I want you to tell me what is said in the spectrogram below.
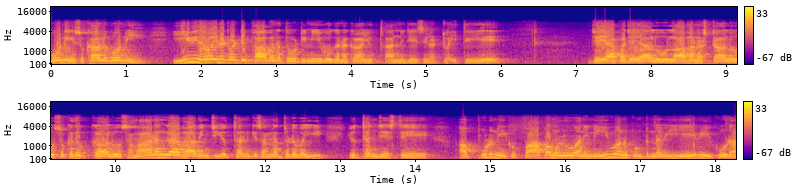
పోని సుఖాలు పోని ఈ విధమైనటువంటి భావనతోటి నీవు గనక యుద్ధాన్ని చేసినట్లయితే జయాపజయాలు లాభ నష్టాలు సుఖదుఖాలు సమానంగా భావించి యుద్ధానికి సన్నద్ధుడవై యుద్ధం చేస్తే అప్పుడు నీకు పాపములు అని నీవు అనుకుంటున్నవి ఏవి కూడా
